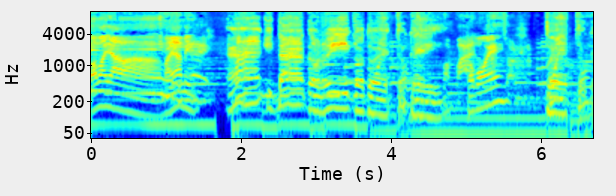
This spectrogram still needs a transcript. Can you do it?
Vamos allá, Miami. Aquí está todo rico, todo esto, ok. ¿Cómo es? Todo esto, ok.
